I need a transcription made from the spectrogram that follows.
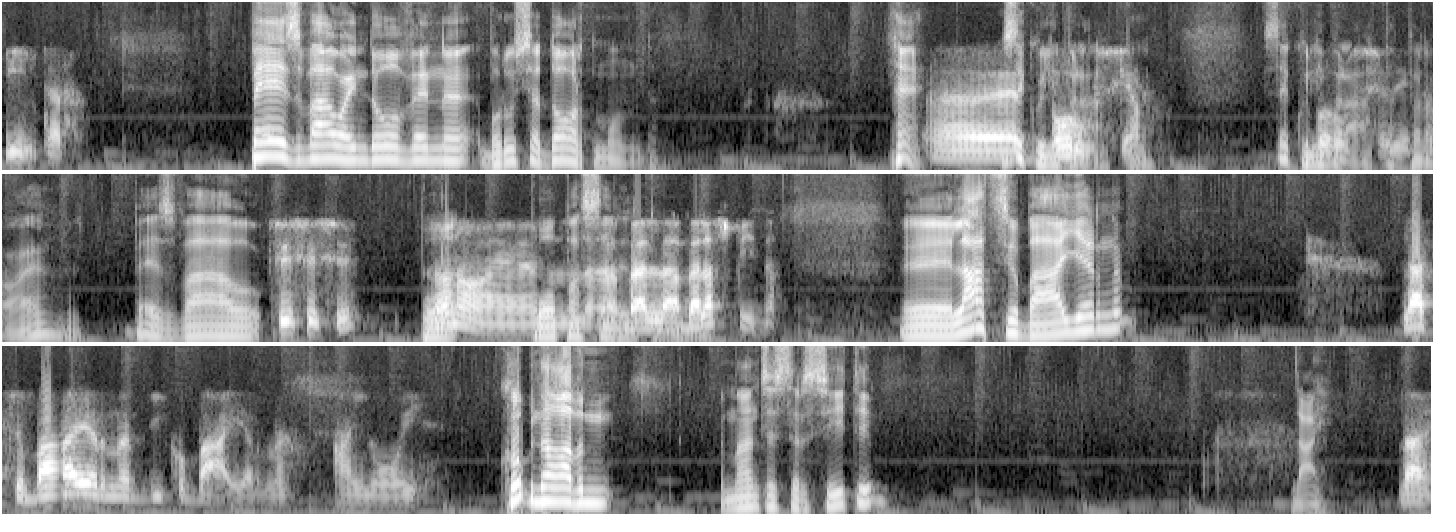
Inter. PSV Eindhoven, Borussia Dortmund. Eh, questo è equilibrato. Borussia. Questo è equilibrato Borussia, però, eh. PSV Sì, sì, sì. Può- no, no, è può passare bella, bella sfida. eh, Lazio Bayern, Lazio Bayern, dico Bayern, ai noi. Copenhagen, Manchester City. Dai, Dai,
